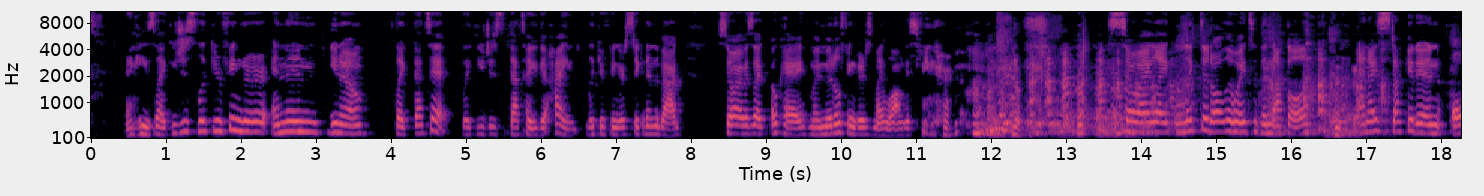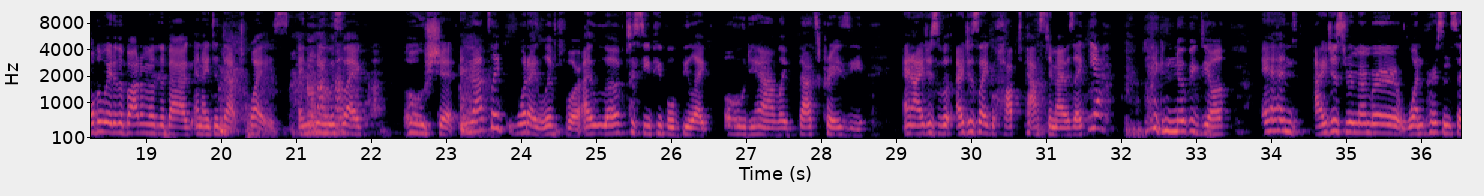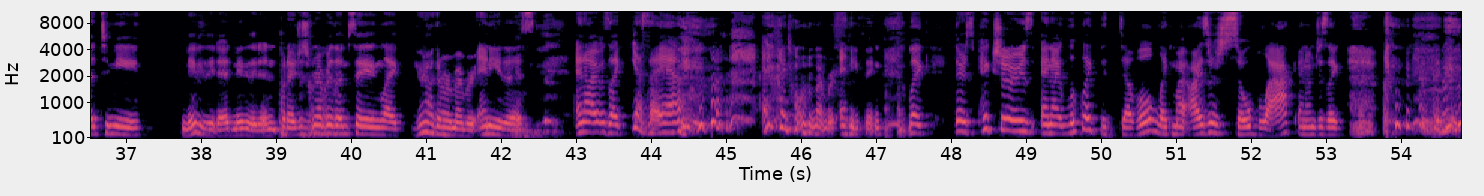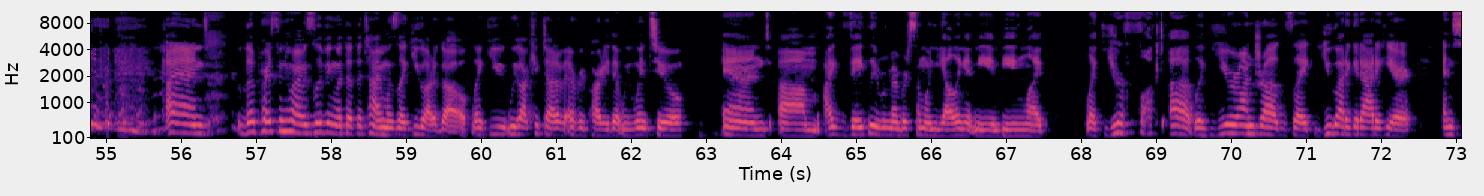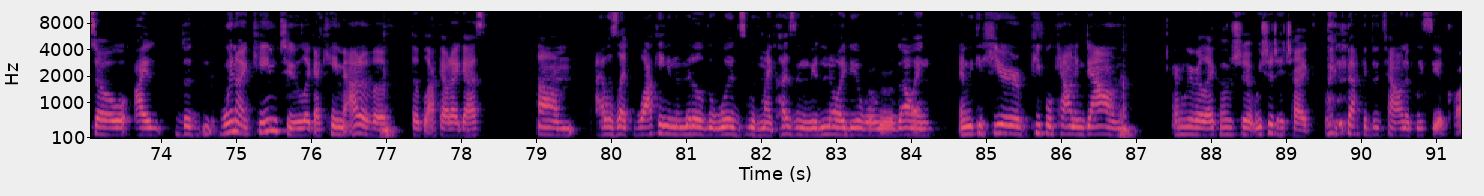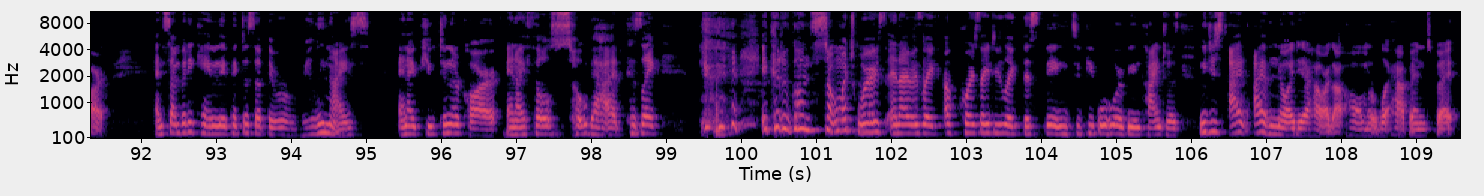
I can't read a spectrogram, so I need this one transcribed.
And he's like, you just lick your finger, and then you know, like that's it. Like you just that's how you get high. You lick your finger, stick it in the bag. So I was like, okay, my middle finger is my longest finger. so I like licked it all the way to the knuckle and I stuck it in all the way to the bottom of the bag and I did that twice. And he was like, oh shit. And that's like what I lived for. I love to see people be like, oh damn, like that's crazy. And I just, I just like hopped past him. I was like, yeah, like no big deal. And I just remember one person said to me, maybe they did, maybe they didn't, but I just remember them saying like, you're not going to remember any of this. And I was like, yes, I am. and I don't remember anything. Like, there's pictures and I look like the devil. Like my eyes are so black and I'm just like, and the person who I was living with at the time was like, you gotta go. Like you, we got kicked out of every party that we went to. And, um, I vaguely remember someone yelling at me and being like, like, you're fucked up. Like, you're on drugs. Like, you gotta get out of here. And so I, the, when I came to, like, I came out of a, the blackout, I guess. Um, I was like walking in the middle of the woods with my cousin. We had no idea where we were going and we could hear people counting down. And we were like, oh shit, we should hitchhike like back into town if we see a car. And somebody came, they picked us up. They were really nice. And I puked in their car and I felt so bad because like, it could have gone so much worse. And I was like, of course I do like this thing to people who are being kind to us. We just, I, I have no idea how I got home or what happened, but,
